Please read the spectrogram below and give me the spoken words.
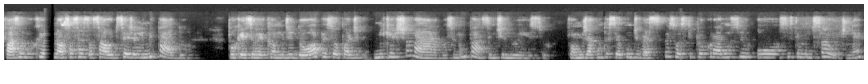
faz com que o nosso acesso à saúde seja limitado. Porque se eu reclamo de dor, a pessoa pode me questionar, você não está sentindo isso. Como já aconteceu com diversas pessoas que procuraram o sistema de saúde, né?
